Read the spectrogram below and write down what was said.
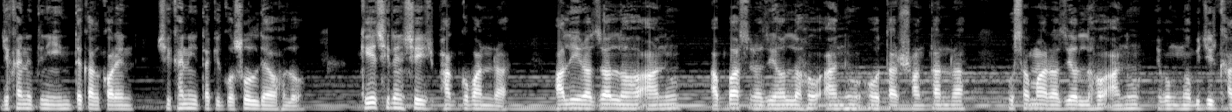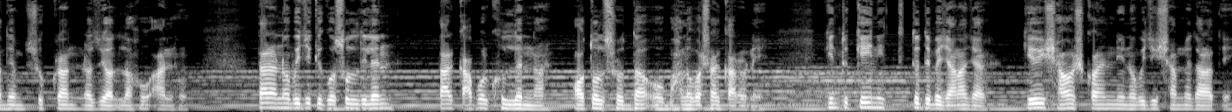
যেখানে তিনি ইন্তেকাল করেন, সেখানেই তাকে গোসল দেওয়া হলো। কে ছিলেন সেই ভাগ্যবানরা? আলী রাজিয়াল্লাহ আনু আব্বাস রাজিয়াল্লাহ আনহু ও তার সন্তানরা, উসামা রাজিয়াল্লাহ আনহু এবং নবীজির খাদেম শুক্রান রাজিয়াল্লাহ আনহু। তারা নবীজিকে গোসল দিলেন, তার কাপড় খুললেন না, অতল শ্রদ্ধা ও ভালোবাসার কারণে। কিন্তু কে নেতৃত্ব দেবে জানা যার কেউই সাহস করেননি নবীজির সামনে দাঁড়াতে।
